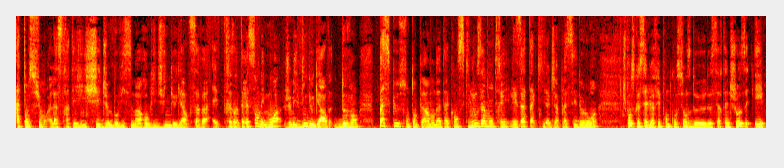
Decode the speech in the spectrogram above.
Attention à la stratégie chez Jumbo Visma, Roglic, Vingegaard, ça va être très intéressant. Mais moi, je mets Vingegaard devant parce que son tempérament d'attaquant, ce qui nous a montré, les attaques qu'il a déjà placées de loin, je pense que ça lui a fait prendre conscience de certaines choses. Et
